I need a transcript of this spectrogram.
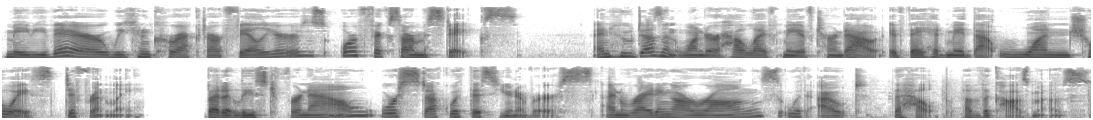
Maybe there we can correct our failures or fix our mistakes. And who doesn't wonder how life may have turned out if they had made that one choice differently? But at least for now, we're stuck with this universe and righting our wrongs without the help of the cosmos.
